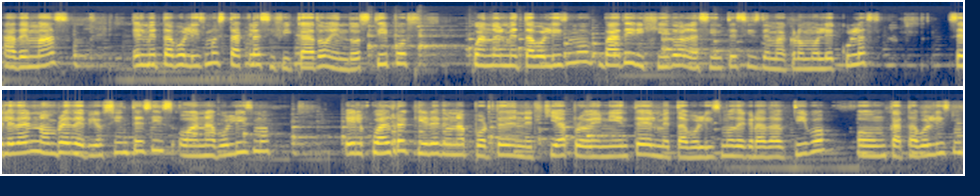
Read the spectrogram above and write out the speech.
Además, el metabolismo está clasificado en dos tipos. Cuando el metabolismo va dirigido a la síntesis de macromoléculas, se le da el nombre de biosíntesis o anabolismo el cual requiere de un aporte de energía proveniente del metabolismo degradativo o un catabolismo.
